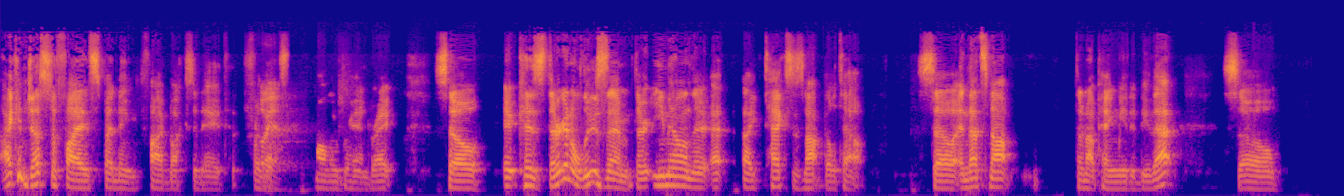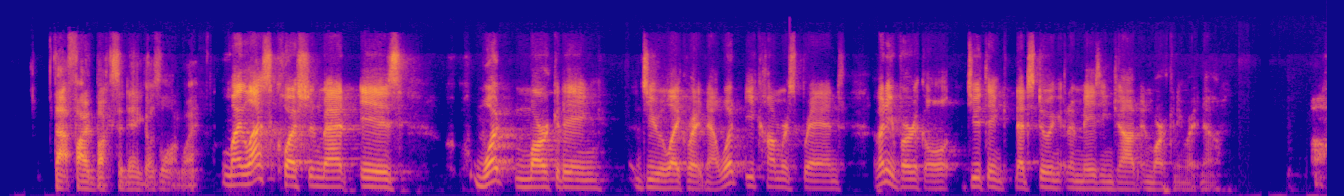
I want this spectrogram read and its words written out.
I can justify spending five bucks a day to, for oh, that yeah. smaller brand, right? So, because they're going to lose them, their email and their like text is not built out. So, and that's not, they're not paying me to do that. So, that five bucks a day goes a long way. My last question, Matt, is what marketing do you like right now? What e-commerce brand of any vertical do you think that's doing an amazing job in marketing right now? Oh,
